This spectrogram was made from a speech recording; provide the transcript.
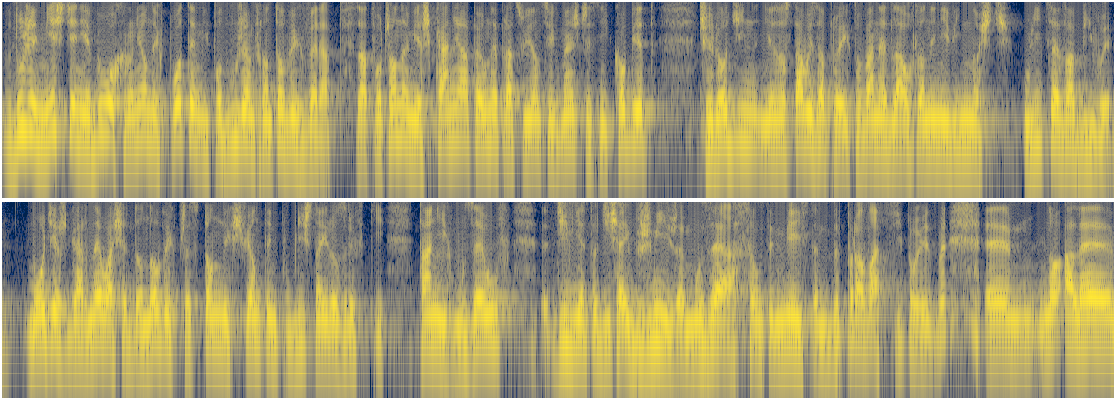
W dużym mieście nie było chronionych płotem i podwórzem frontowych werat. Zatłoczone mieszkania pełne pracujących mężczyzn i kobiet czy rodzin nie zostały zaprojektowane dla ochrony niewinności. Ulice wabiły. Młodzież garnęła się do nowych, przestronnych świątyń publicznej rozrywki, tanich muzeów. Dziwnie to dzisiaj brzmi, że muzea są tym miejscem deprawacji, powiedzmy, no ale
